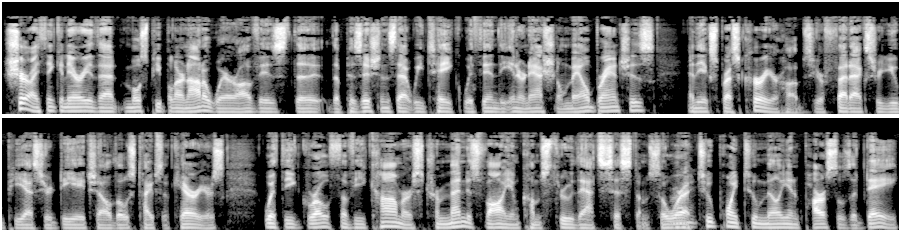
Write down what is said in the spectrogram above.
Sure. I think an area that most people are not aware of is the, the positions that we take within the international mail branches and the express courier hubs, your FedEx, your UPS, your DHL, those types of carriers. With the growth of e commerce, tremendous volume comes through that system. So we're Right. at 2.2 million parcels a day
